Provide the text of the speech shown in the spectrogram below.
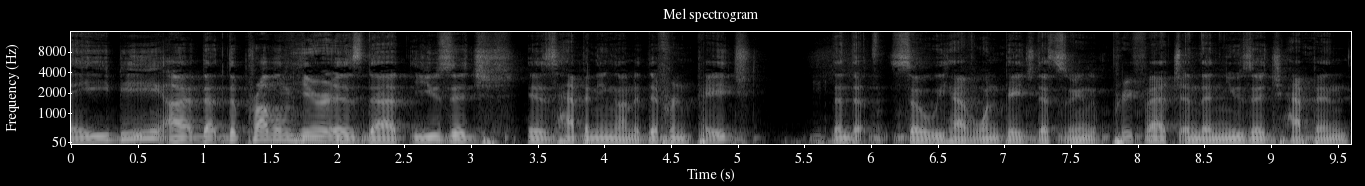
Maybe uh, the the problem here is that usage is happening on a different page. Then the, so we have one page that's doing the prefetch, and then usage happen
